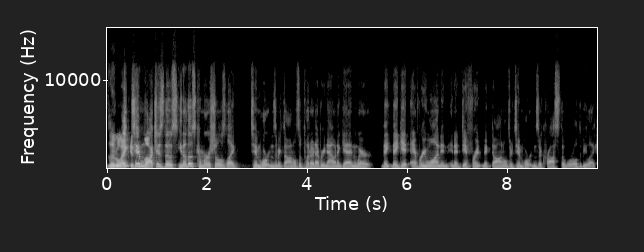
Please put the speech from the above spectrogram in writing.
sort of like, Tim watches those, you know, those commercials like Tim Hortons and McDonald's have put out every now and again where they, they get everyone in, in a different McDonald's or Tim Hortons across the world to be like,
